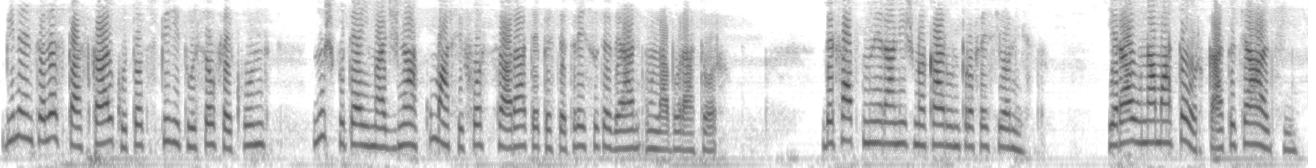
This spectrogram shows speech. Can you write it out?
Bineînțeles, Pascal, cu tot spiritul său fecund, nu-și putea imagina cum ar fi fost să arate peste 300 de ani un laborator. De fapt, nu era nici măcar un profesionist. Era un amator, ca atâția alții,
